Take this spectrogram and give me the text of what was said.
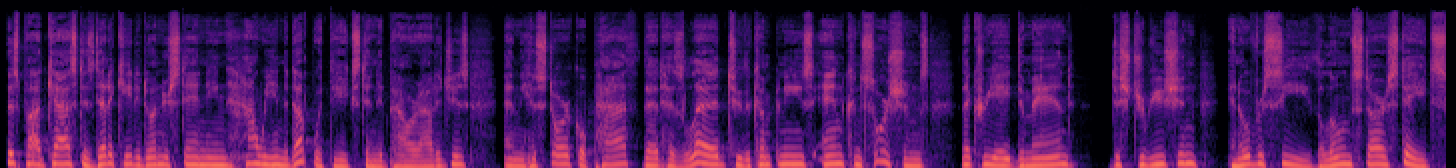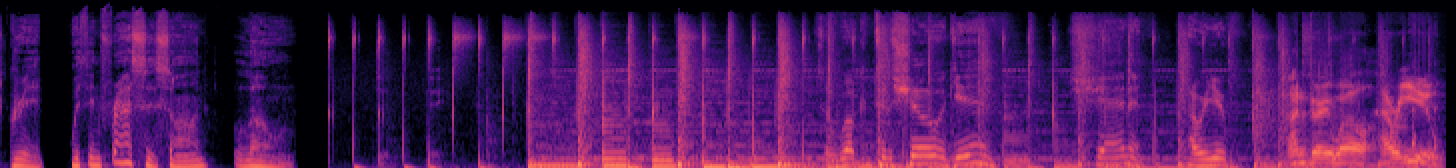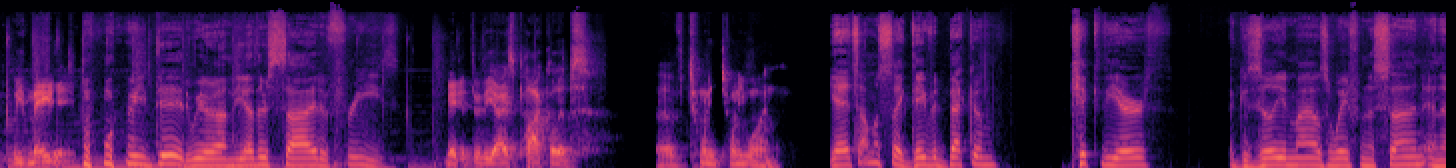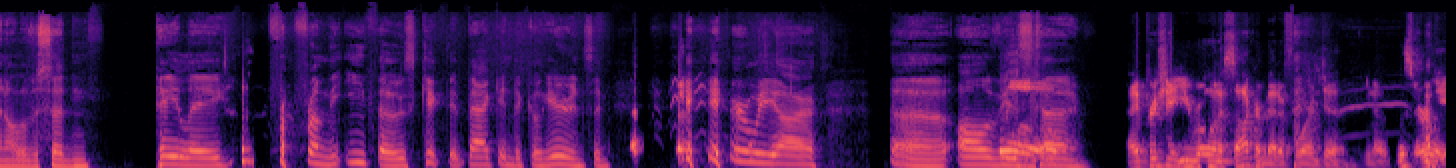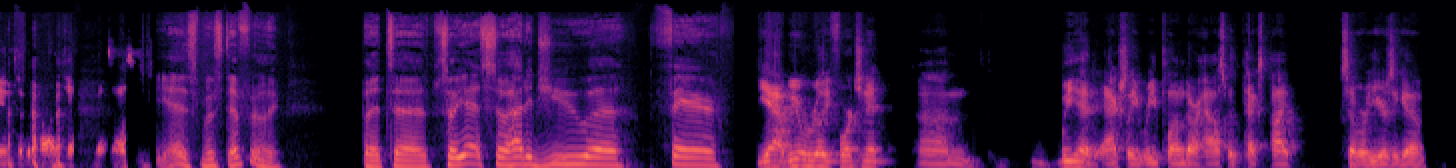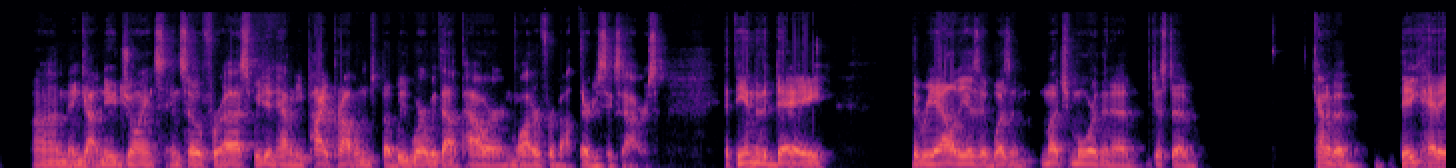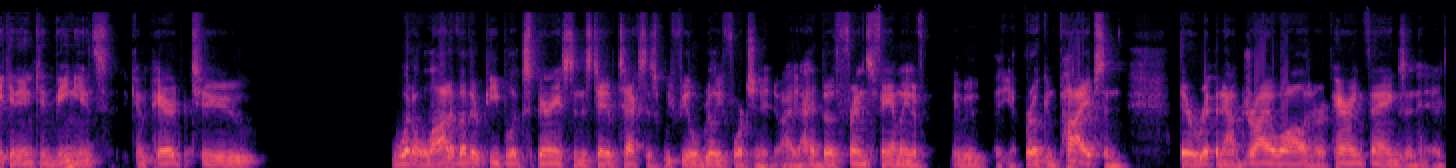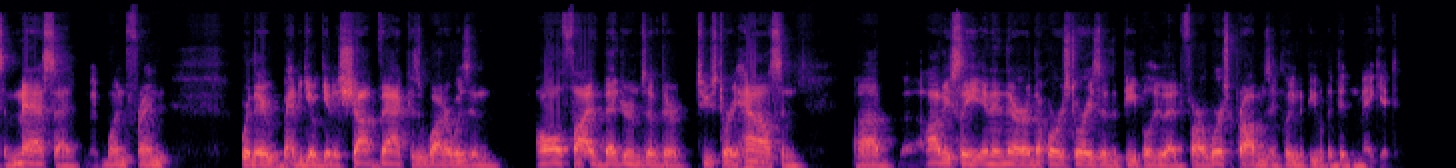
This podcast is dedicated to understanding how we ended up with the extended power outages and the historical path that has led to the companies and consortiums that create demand, distribution, and oversee the Lone Star States grid with emphasis on loan. So, welcome to the show again. Shannon, how are you? I'm very well. How are you? We've made it. we did. We are on the other side of freeze. Made it through the ice apocalypse of 2021. Yeah, it's almost like David Beckham kicked the earth a gazillion miles away from the sun, and then all of a sudden, Pele from the ethos kicked it back into coherence, and here we are uh, all this Whoa. time. I appreciate you rolling a soccer metaphor into you know this early into the podcast. That's awesome. Yes, most definitely. But uh, so yeah, so how did you uh, fare? Yeah, we were really fortunate. Um, we had actually replumbed our house with PEX pipe several years ago um, and got new joints. And so for us, we didn't have any pipe problems, but we were without power and water for about 36 hours. At the end of the day, the reality is it wasn't much more than a just a kind of a big headache and inconvenience compared to what a lot of other people experienced in the state of Texas. We feel really fortunate. I, I had both friends, family, and a, you know, broken pipes, and they're ripping out drywall and repairing things, and it's a mess. I had one friend where they had to go get a shop vac because water was in all five bedrooms of their two-story house, and uh, obviously, and then there are the horror stories of the people who had far worse problems, including the people that didn't make it.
